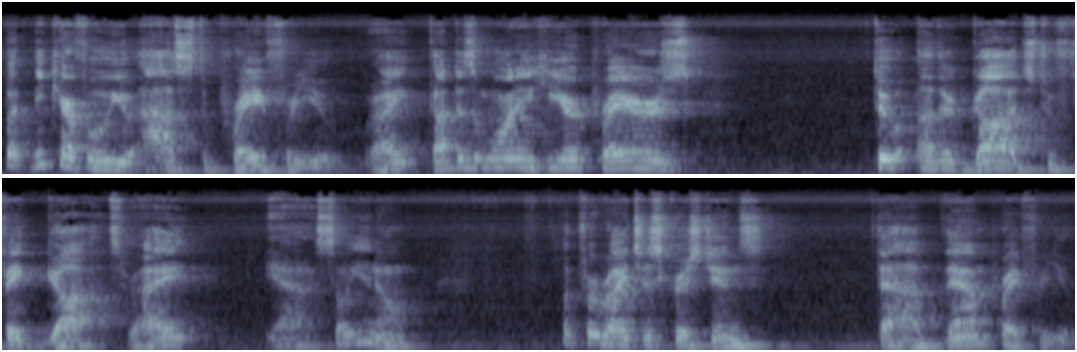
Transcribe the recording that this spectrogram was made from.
But be careful who you ask to pray for you, right? God doesn't want to hear prayers to other gods, to fake gods, right? Yeah, so you know, look for righteous Christians to have them pray for you.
